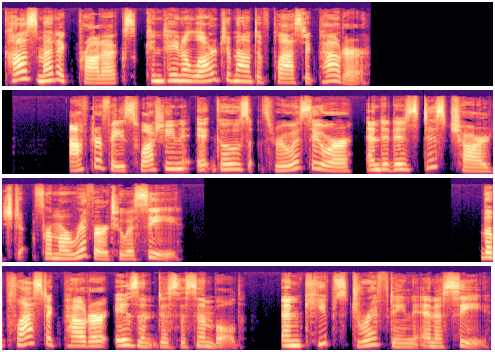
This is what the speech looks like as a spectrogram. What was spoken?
Cosmetic products contain a large amount of plastic powder. After face washing, it goes through a sewer and it is discharged from a river to a sea. The plastic powder isn't disassembled and keeps drifting in a sea.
